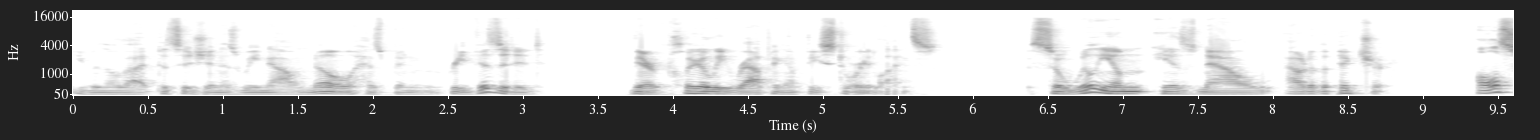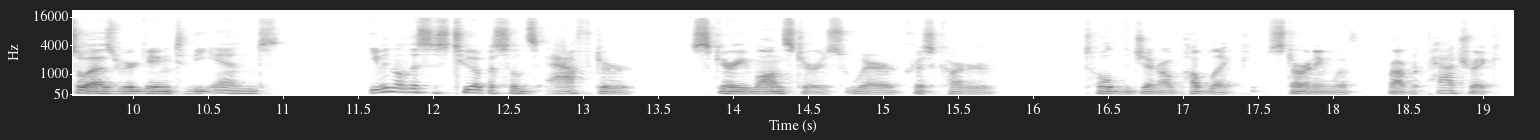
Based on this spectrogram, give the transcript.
even though that decision, as we now know, has been revisited. They're clearly wrapping up these storylines. So William is now out of the picture. Also, as we're getting to the end, even though this is two episodes after Scary Monsters, where Chris Carter told the general public, starting with Robert Patrick,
